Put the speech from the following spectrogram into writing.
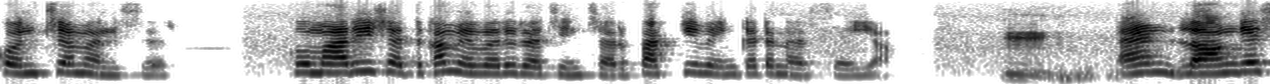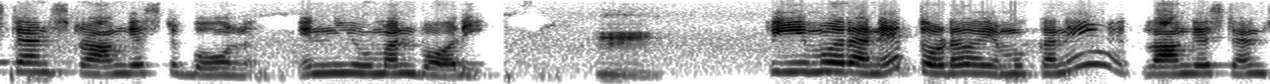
కొంచెం అని సార్ కుమారి శతకం ఎవరు రచించారు Pakki Venkata Narasayya. And longest and strongest bone in human body. Femur అనే తొడ ఎముకని లాంగెస్ట్ అండ్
